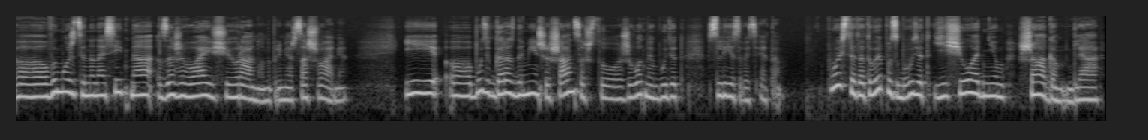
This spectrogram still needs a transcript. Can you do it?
э, вы можете наносить на заживающую рану, например, со швами. И э, будет гораздо меньше шансов, что животное будет слизывать это. Пусть этот выпуск будет еще одним шагом для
